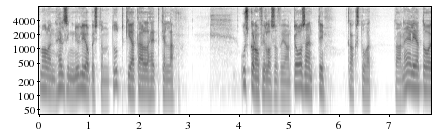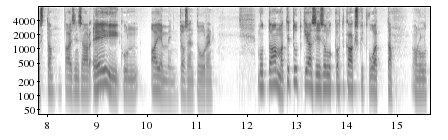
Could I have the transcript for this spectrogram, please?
Mä olen Helsingin yliopiston tutkija tällä hetkellä. Uskonnon filosofia on dosentti 2014. Taisin saada, ei kun aiemmin dosentuurin – mutta ammattitutkija siis ollut kohta 20 vuotta. On ollut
